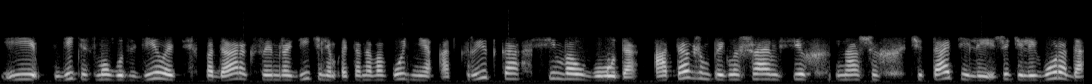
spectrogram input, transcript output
И дети смогут сделать подарок своим родителям. Это новогодняя открытка, символ года. А также мы приглашаем всех наших читателей, жителей города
